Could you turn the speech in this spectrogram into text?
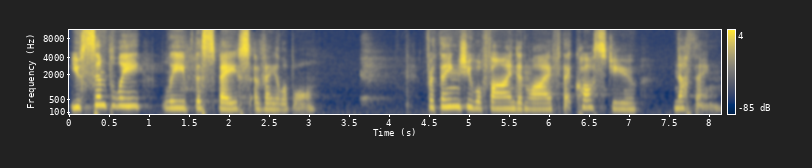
you simply leave the space available for things you will find in life that cost you nothing.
